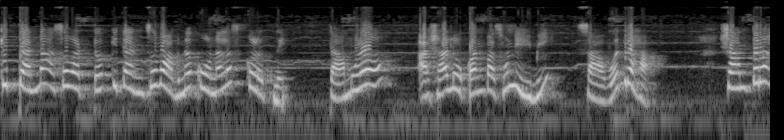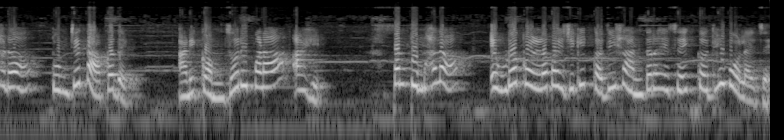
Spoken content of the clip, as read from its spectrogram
की त्यांना असं वाटतं की त्यांचं वागणं कोणालाच कळत नाही. त्यामुळं अशा लोकांपासून नेहमी सावध राहा. शांत राहणं तुमची ताकद आहे आणि कमजोरीपणा आहे. पण तुम्हाला एवढं कळलं पाहिजे की कधी शांत राहायचंय कधी बोलायचंय.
